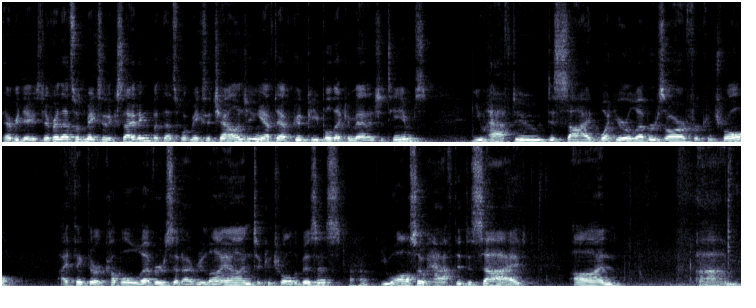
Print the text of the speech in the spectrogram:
Every day is different. That's what makes it exciting, but that's what makes it challenging. You have to have good people that can manage the teams. You have to decide what your levers are for control. I think there are a couple of levers that I rely on to control the business. Uh-huh. You also have to decide on um,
